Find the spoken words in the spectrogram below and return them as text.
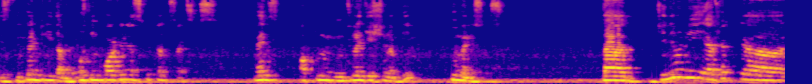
is frequently the most important aspect of success. Means optimum utilization of the human resource. The genuinely effect, uh,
